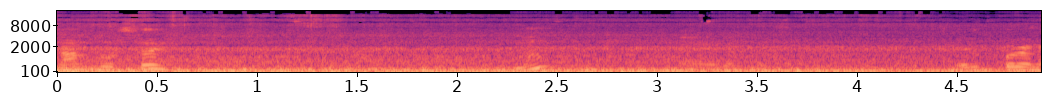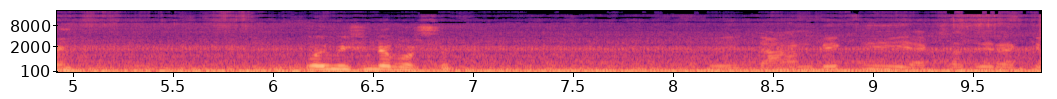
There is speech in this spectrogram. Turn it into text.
ধান করছে? হুম? এরকম করে নাই। ওই মেশিনটা পড়ছে ধান ব্যক্তি একসাথে রাখতে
